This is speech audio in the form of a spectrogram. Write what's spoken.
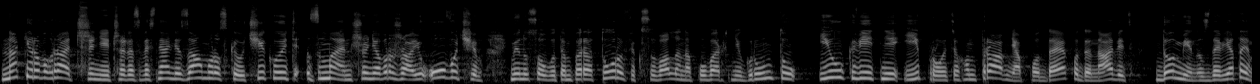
На Кіровоградщині через весняні заморозки очікують зменшення врожаю овочів. Мінусову температуру фіксували на поверхні ґрунту і у квітні, і протягом травня, подекуди навіть до мінус 9.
